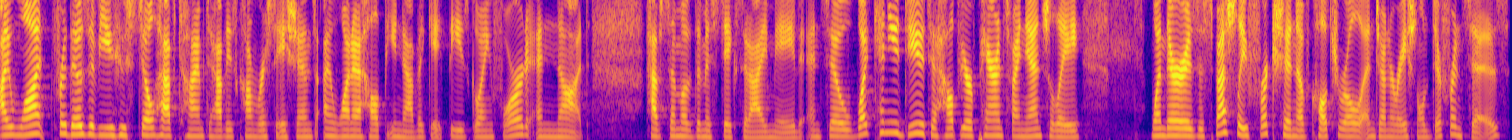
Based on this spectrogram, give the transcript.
I want, for those of you who still have time to have these conversations, I want to help you navigate these going forward and not have some of the mistakes that I made. And so, what can you do to help your parents financially when there is especially friction of cultural and generational differences?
